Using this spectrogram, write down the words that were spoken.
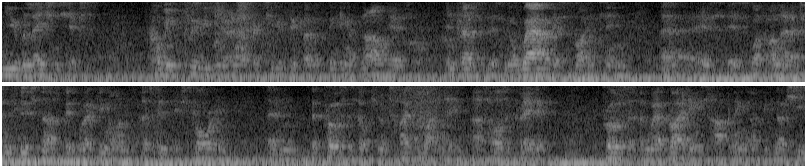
new relationships coming through here. And I think two things I was thinking of now is, in terms of this, you know, where is writing, uh, is, is what Anna Thun Knudsen has been working on, has been exploring um, the process of you know, typewriting as also creative process and where writing is happening. I think you know, she,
